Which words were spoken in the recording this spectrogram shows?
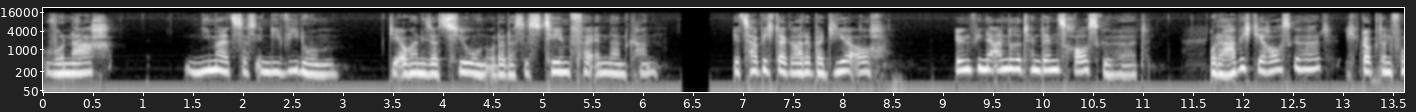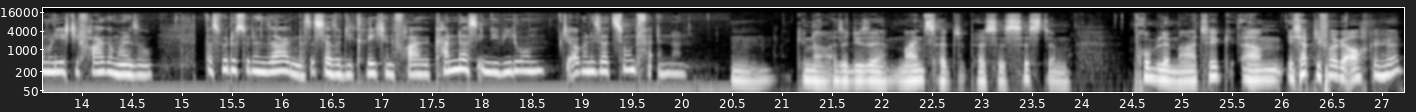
wonach niemals das Individuum die Organisation oder das System verändern kann. Jetzt habe ich da gerade bei dir auch irgendwie eine andere Tendenz rausgehört. Oder habe ich die rausgehört? Ich glaube, dann formuliere ich die Frage mal so. Was würdest du denn sagen? Das ist ja so die Gretchenfrage. Kann das Individuum die Organisation verändern? Hm, genau, also diese Mindset versus System Problematik. Ähm, ich habe die Folge auch gehört,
